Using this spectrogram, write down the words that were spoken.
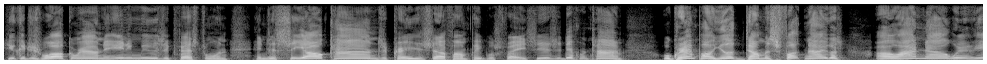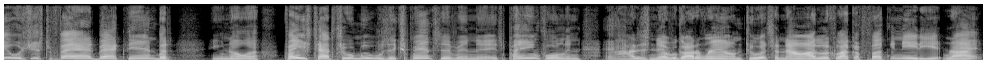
You could just walk around to any music festival and, and just see all kinds of crazy stuff on people's face. It was a different time. Well, Grandpa, you look dumb as fuck now. He goes, Oh, I know. It was just a fad back then, but you know, a face tattoo removal is expensive and it's painful, and I just never got around to it. So now I look like a fucking idiot, right?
